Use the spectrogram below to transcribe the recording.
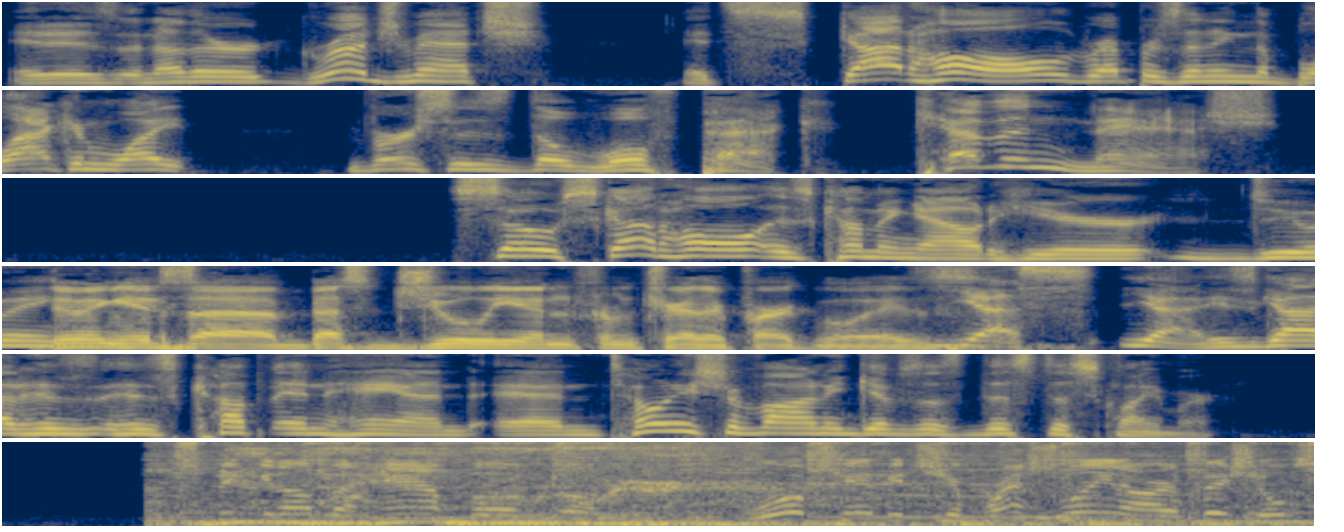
It is another grudge match. It's Scott Hall representing the Black and White versus the Wolfpack, Kevin Nash. So Scott Hall is coming out here doing Doing his uh, best Julian from Trailer Park Boys. Yes, yeah, he's got his his cup in hand, and Tony Schiavone gives us this disclaimer. Speaking on behalf of uh, World Championship Wrestling, our officials,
